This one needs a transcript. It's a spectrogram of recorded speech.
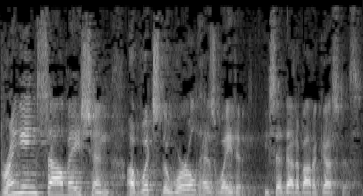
bringing salvation of which the world has waited. He said that about Augustus.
